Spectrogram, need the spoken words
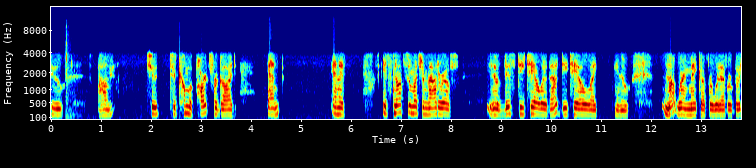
to um, to to come apart for God, and and it, it's not so much a matter of you know this detail or that detail, like you know not wearing makeup or whatever, but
